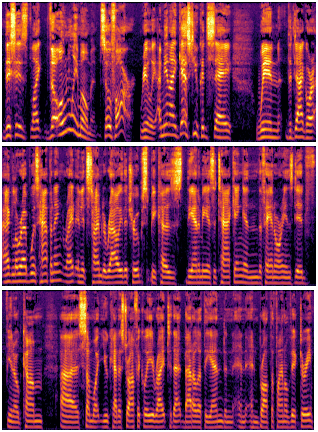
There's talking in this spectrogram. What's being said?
This is like the only moment so far really. I mean i guess you could say when the dagor aglareb was happening right and it's time to rally the troops because the enemy is attacking and the Feanorians did you know come uh, somewhat catastrophically, right to that battle at the end and and, and brought the final victory.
